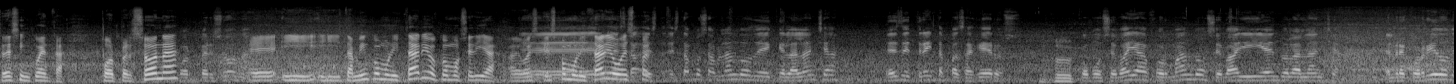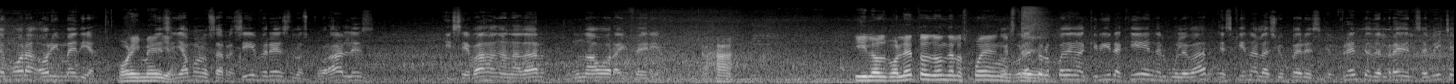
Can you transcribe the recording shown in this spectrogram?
3.50 por persona. Por persona. Eh, y, también comunitario, ¿cómo sería? ¿Es, comunitario o es...? estamos hablando de que la lancha es de 30 pasajeros. Como se vaya formando, se va yendo la lancha. El recorrido demora hora y media. Hora y media. Enseñamos los arrecifes, los corales y se bajan a nadar una hora y feria. Ajá. ¿Y los boletos dónde los pueden...? Los boletos los pueden adquirir aquí en el Boulevard, esquina Lacio Pérez, enfrente del Rey del Ceviche,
